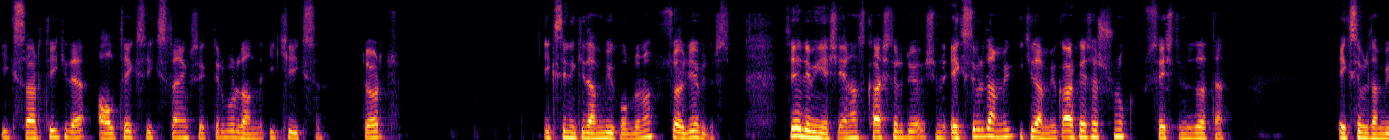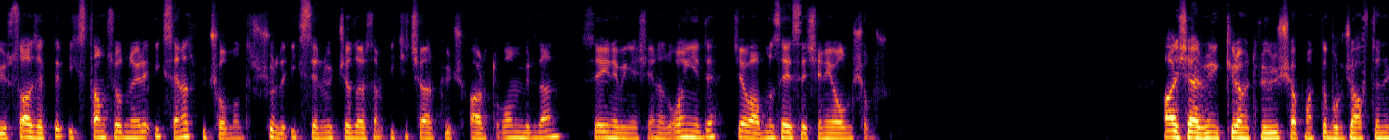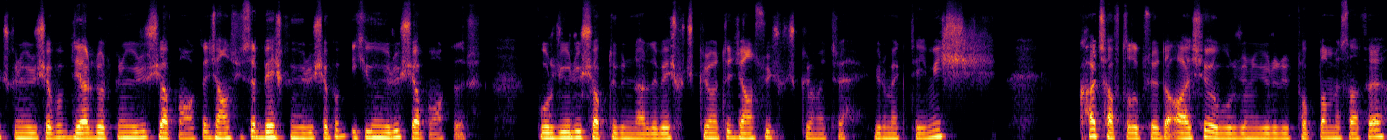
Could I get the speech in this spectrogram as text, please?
x artı 2 de 6 eksi x'ten yüksektir. Buradan da 2x'in 4 x'in 2'den büyük olduğunu söyleyebiliriz. Zeynep'in yaşı en az kaçtır diyor. Şimdi eksi 1'den büyük 2'den büyük. Arkadaşlar şunu seçtiğimiz zaten. Eksi 1'den büyük sağlayacaktır. X tam olduğuna göre x en az 3 olmalıdır. Şurada x yerine 3 yazarsam 2 çarpı 3 artı 11'den Zeynep'in yaşı en az 17. Cevabımız E seçeneği olmuş olur. Ayşe her gün 2 kilometre yürüyüş yapmakta. Burcu haftanın 3 günü yürüyüş yapıp diğer 4 günü yürüyüş yapmamakta. Cansu ise 5 gün yürüyüş yapıp 2 gün yürüyüş yapmamaktadır. Burcu yürüyüş yaptığı günlerde 5,5 kilometre, Cansu 3,5 kilometre yürümekteymiş. Kaç haftalık sürede Ayşe ve Burcu'nun yürüdüğü toplam mesafe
